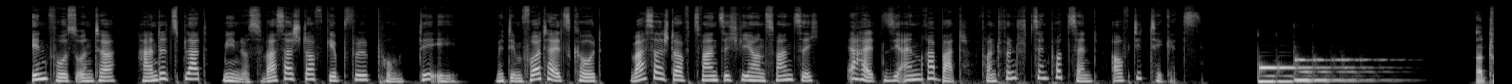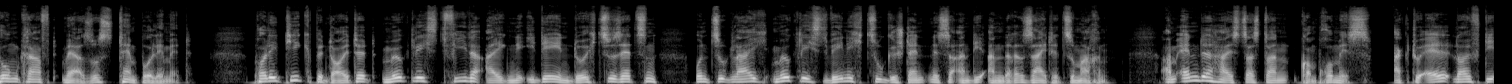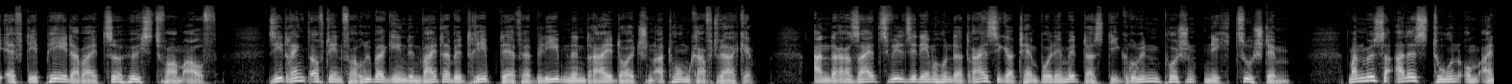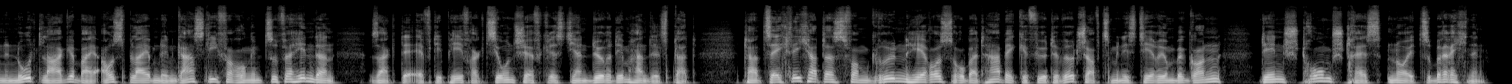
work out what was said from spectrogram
Infos unter handelsblatt-wasserstoffgipfel.de. Mit dem Vorteilscode Wasserstoff 2024 erhalten Sie einen Rabatt von 15% auf die Tickets. Atomkraft versus Tempolimit. Politik bedeutet, möglichst viele eigene Ideen durchzusetzen und zugleich möglichst wenig Zugeständnisse an die andere Seite zu machen. Am Ende heißt das dann Kompromiss. Aktuell läuft die FDP dabei zur Höchstform auf. Sie drängt auf den vorübergehenden Weiterbetrieb der verbliebenen drei deutschen Atomkraftwerke. Andererseits will sie dem 130er Tempolimit, das die Grünen pushen, nicht zustimmen. Man müsse alles tun, um eine Notlage bei ausbleibenden Gaslieferungen zu verhindern, sagt der FDP-Fraktionschef Christian Dürr dem Handelsblatt. Tatsächlich hat das vom grünen Heros Robert Habeck geführte Wirtschaftsministerium begonnen, den Stromstress neu zu berechnen.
